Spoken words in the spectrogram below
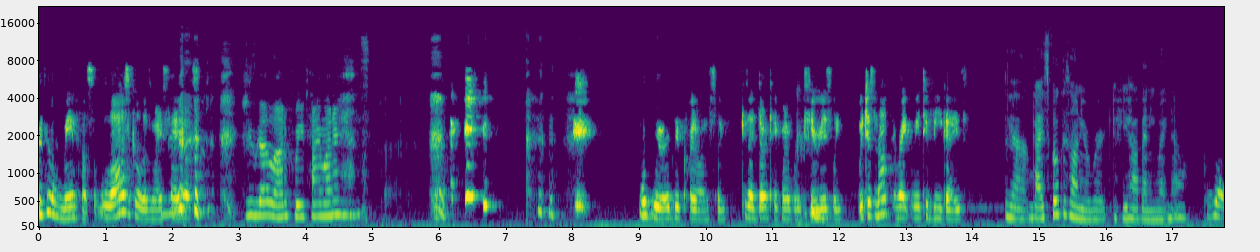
is my main hustle. Law school is my side hustle. She's got a lot of free time on her hands. I do, I do quite honestly, because I don't take my work seriously, which is not the right way to be, guys. yeah, guys, focus on your work if you have any right now. Yeah.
